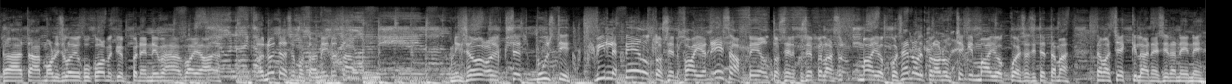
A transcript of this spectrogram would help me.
Tää, tää mä olin silloin joku 30, niin vähän vajaa. Noita semmoista, niin tota... Niin se, se muisti Ville Peltosen faijan, Esa Peltosen, kun se pelasi maajoukkueessa. Hän oli pelannut Tsekin maajoukkueessa sitten tämä, tämä tsekkiläinen siinä, niin, niin?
